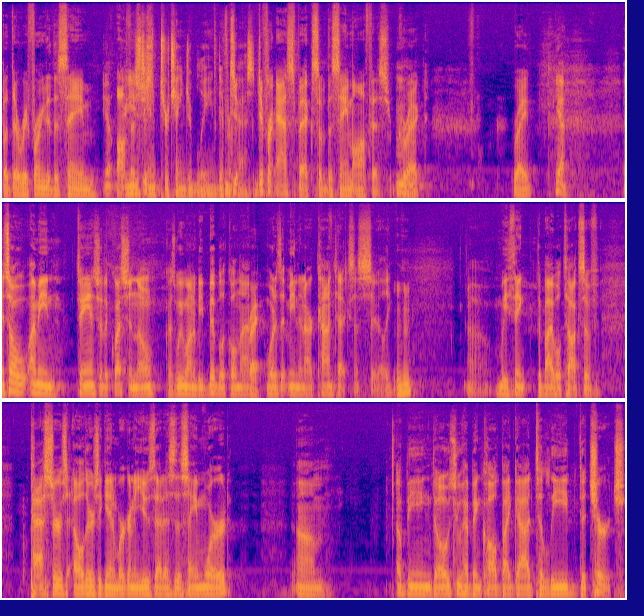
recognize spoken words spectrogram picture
but they're referring to the same Yep. They're office. Used just interchangeably in different di- passages. different aspects of the same office. Correct. Right. Yeah. And so, I mean, to answer the question though, because we want to be biblical, not Right. what does it mean in our context necessarily. Mm-hmm. Uh, we think the Bible talks of pastors, elders. Again, we're going to use that as the same word. Um, of being those who have been called by God to lead the church.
